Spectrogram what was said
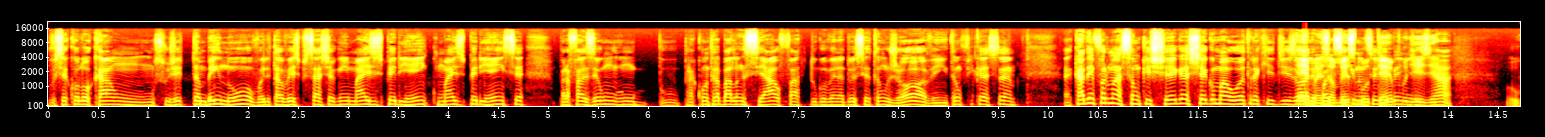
Você colocar um, um sujeito também novo, ele talvez precisasse de alguém mais experiente, com mais experiência para fazer um, um para contrabalancear o fato do governador ser tão jovem. Então fica essa. Cada informação que chega, chega uma outra que diz: é, olha, mas pode ao ser mesmo que não tempo dizem, ah, o,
